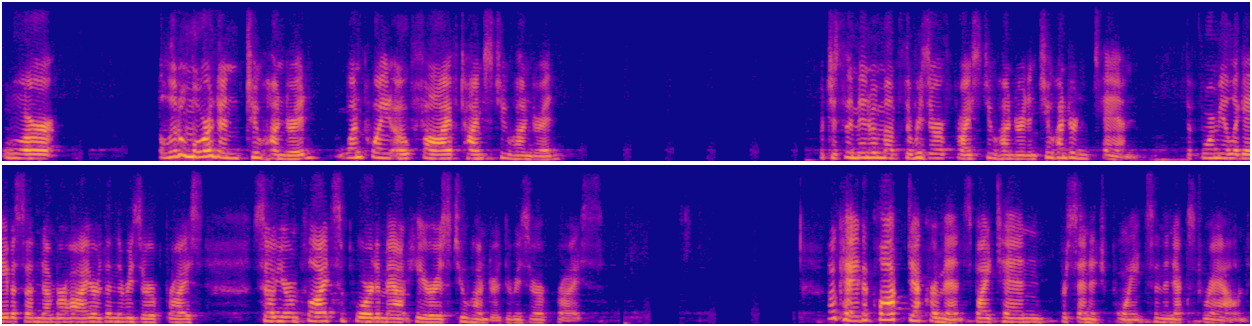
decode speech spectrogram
or a little more than 200, 1.05 times 200, which is the minimum of the reserve price 200 and 210. The formula gave us a number higher than the reserve price. So your implied support amount here is 200, the reserve price. Okay, the clock decrements by 10 percentage points in the next round.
